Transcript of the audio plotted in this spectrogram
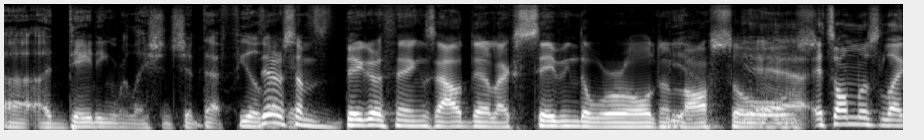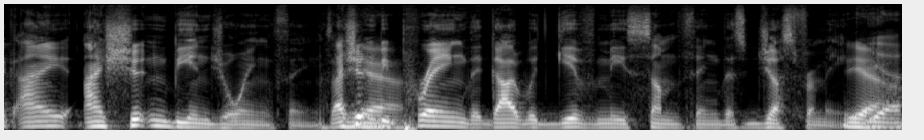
a, a dating relationship that feels there like are some it's- bigger things out there like saving the world and Yeah. lost souls. Yeah, it's almost like I I shouldn't be enjoying things. I shouldn't Yeah. be praying that God would give me something that's just for me. yeah. Yeah.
